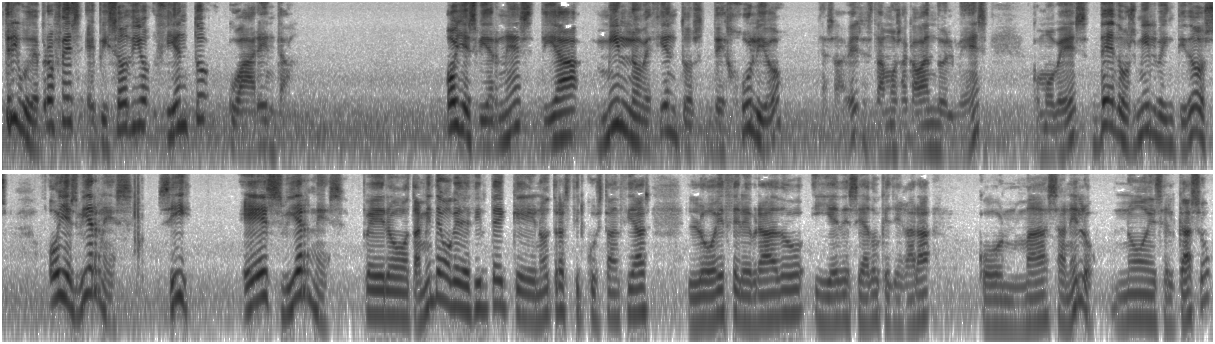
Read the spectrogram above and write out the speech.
Tribu de Profes, episodio 140. Hoy es viernes, día 1900 de julio, ya sabes, estamos acabando el mes, como ves, de 2022. Hoy es viernes, sí, es viernes, pero también tengo que decirte que en otras circunstancias lo he celebrado y he deseado que llegara con más anhelo. No es el caso,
